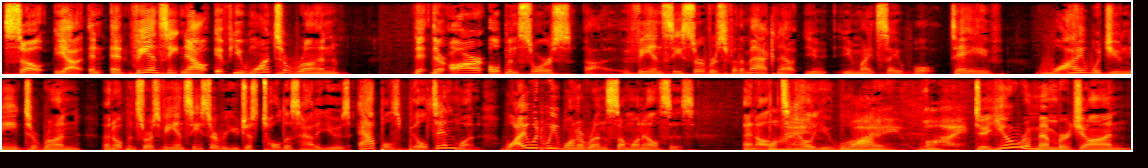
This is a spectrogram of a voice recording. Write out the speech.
So yeah, and and VNC now, if you want to run, th- there are open source uh, VNC servers for the Mac. Now you you might say, well, Dave, why would you need to run an open source VNC server? You just told us how to use Apple's built-in one. Why would we want to run someone else's? And I'll why? tell you why. Why? Why? Do you remember, John?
